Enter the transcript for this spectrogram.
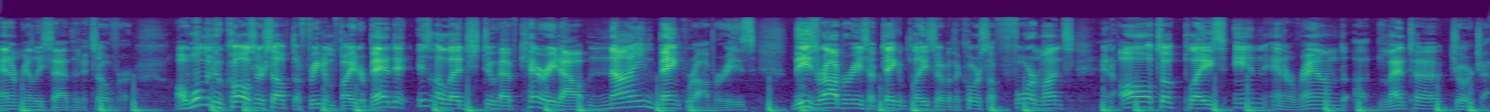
and I'm really sad that it's over. A woman who calls herself the Freedom Fighter Bandit is alleged to have carried out nine bank robberies. These robberies have taken place over the course of four months and all took place in and around Atlanta, Georgia.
